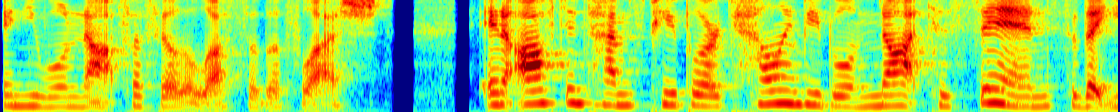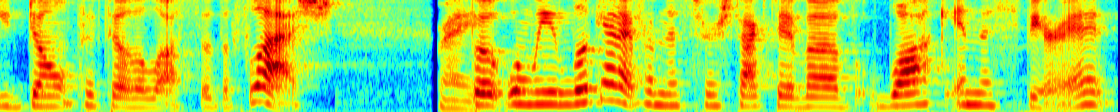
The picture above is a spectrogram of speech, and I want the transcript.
and you will not fulfill the lusts of the flesh. And oftentimes people are telling people not to sin so that you don't fulfill the lusts of the flesh. Right. But when we look at it from this perspective of walk in the spirit,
